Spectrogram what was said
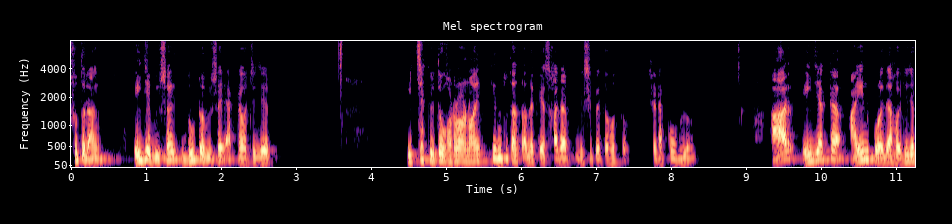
সুতরাং এই যে বিষয় দুটো বিষয় একটা হচ্ছে যে ইচ্ছাকৃত ঘটনা নয়, কিন্তু তাদেরকে সাজা বেশি পেতে হতো, সেটা কমলো। আর এই যে একটা আইন করে দেওয়া হয়েছে যে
